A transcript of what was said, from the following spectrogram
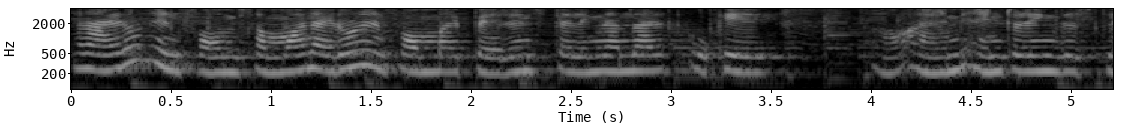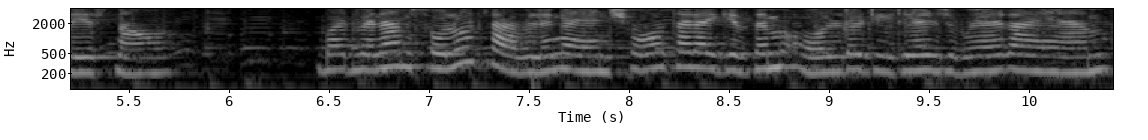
And i don't inform someone. I don't inform my parents telling them that okay uh, i am entering this place now. But when i'm solo traveling i ensure that i give them all the details where i am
